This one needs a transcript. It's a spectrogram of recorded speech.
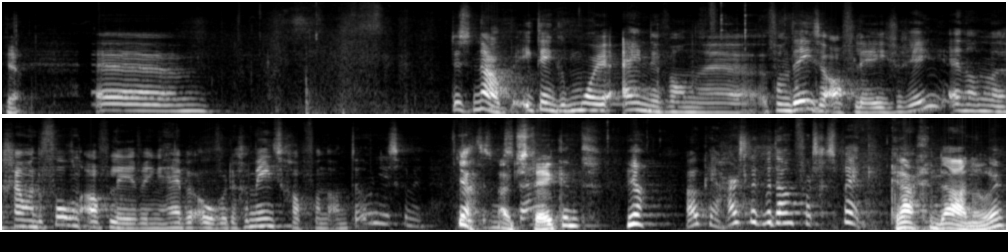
Ja. Ehm, dus nou, ik denk een mooie einde van, eh, van deze aflevering. En dan eh, gaan we de volgende aflevering hebben over de gemeenschap van de Antonius. Hoe Ja, uitstekend. Ja, Oké, hartelijk bedankt voor het gesprek. graag gedaan hoor.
